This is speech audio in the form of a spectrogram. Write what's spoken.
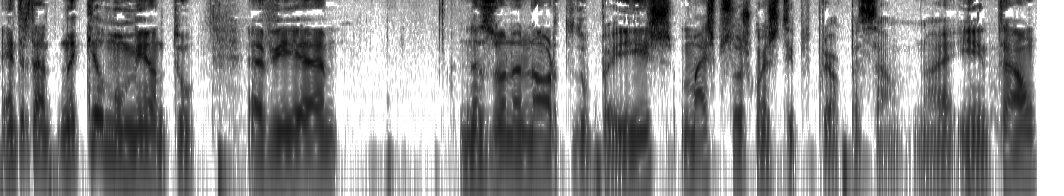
Entretanto, naquele momento havia na zona norte do país mais pessoas com este tipo de preocupação, não é? E então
